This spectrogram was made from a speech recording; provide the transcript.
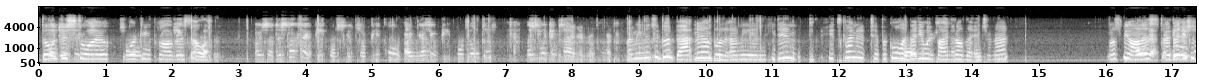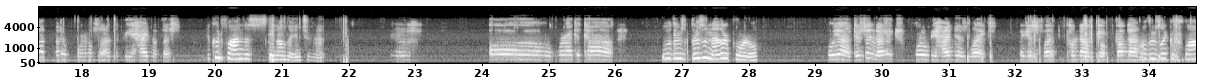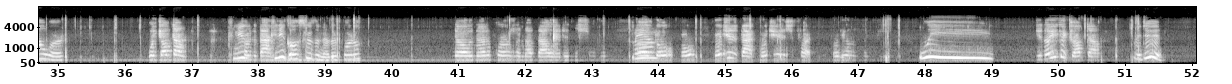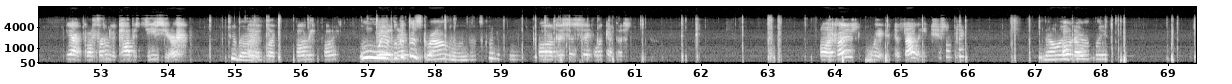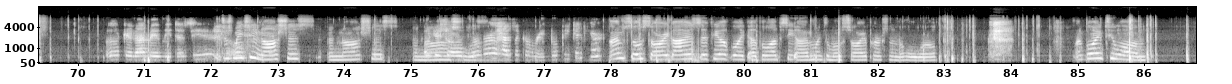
Don't destroy working progress elephant. Oh, so this looks like people skin. So people, I'm guessing people built this. Let's look inside it real quick. I mean, it's a good Batman, but I mean, he didn't. It's kind of typical. I bet you would find it on the internet. Let's be honest. oh, yeah. I bet you could. other portals on the behind of this. You could find this skin on the internet. Yeah. Oh, we're at the top. Ooh, there's there's another portal. Oh yeah, there's another portal behind his legs. Like his foot. Come down. Drop, drop down. Oh, there's like a flower. Wait, drop down Can you the back. can you go through the nether portal? No, nether portals are not valid in the server. Man, Uh, go, go, go to his back. Go to his foot. Go to his like, feet. wee. You know you could drop down. I did. Yeah, but from the top it's easier. Too bad. look, follow me, follow me. Ooh, Yeah, wait, look at this ground. That's kind of cool. Oh, this is sick. Look at this. Oh, I thought it's, wait, does that lead to something? No, Oh, no. Okay, that made me dizzy. It just makes you nauseous and nauseous and Okay, so. River has like a rainbow beacon here. I'm so sorry, guys. If you have like epilepsy, I'm like the most sorry person in the whole world. I'm going to um.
